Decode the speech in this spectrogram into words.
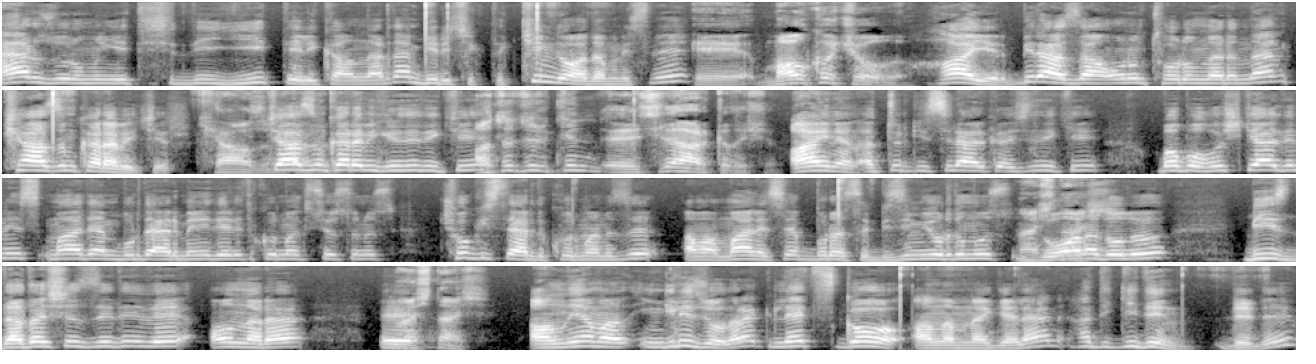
Erzurum'un yetiştirdiği yiğit delikanlılardan biri çıktı. Kimdi o adamın ismi? Ee, Malkoçoğlu. Hayır, biraz daha onun torunlarından Kazım Karabekir. Kazım. Kazım Karabekir. Karabekir dedi ki Atatürk'ün e, silah arkadaşı. Aynen Atatürk'ün silah arkadaşı dedi ki baba hoş geldiniz. Madem burada Ermeni devleti kurmak istiyorsunuz çok isterdi kurmanızı ama maalesef burası bizim yurdumuz. Naş Doğu naş. Anadolu biz dadaşız dedi ve onlara e, Naş naş. anlayamaz İngilizce olarak let's go anlamına gelen hadi gidin dedi.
